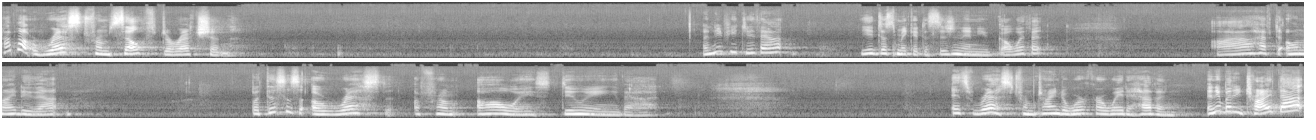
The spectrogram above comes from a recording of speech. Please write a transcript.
How about rest from self direction? Any of you do that? You just make a decision and you go with it? I'll have to oh, own I do that. But this is a rest from always doing that. It's rest from trying to work our way to heaven. Anybody tried that?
